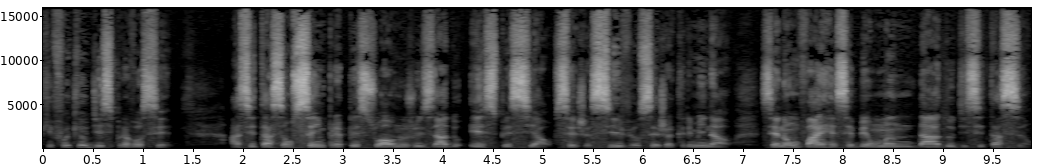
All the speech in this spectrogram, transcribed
Que foi que eu disse para você? A citação sempre é pessoal no juizado especial, seja civil, seja criminal. Você não vai receber um mandado de citação.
